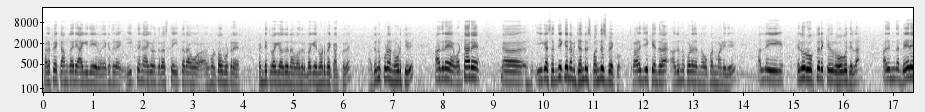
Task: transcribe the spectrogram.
ಕಳಪೆ ಕಾಮಗಾರಿ ಆಗಿದೆ ಇಲ್ವ? ಯಾಕಂದರೆ ಈಗ ತಾನೇ ಆಗಿರುವಂಥ ರಸ್ತೆ ಈ ಥರ ಹೊರಟೋಗ್ಬಿಟ್ರೆ ಖಂಡಿತವಾಗಿ ಅದು ನಾವು ಅದ್ರ ಬಗ್ಗೆ ನೋಡಬೇಕಾಗ್ತದೆ. ಅದನ್ನು ಕೂಡ ನೋಡ್ತೀವಿ. ಆದರೆ ಒಟ್ಟಾರೆ ಈಗ ಸದ್ಯಕ್ಕೆ ನಮ್ಮ ಜನರು ಸ್ಪಂದಿಸಬೇಕು. ಕಾಳಜಿ ಕೇಂದ್ರ ಅದನ್ನು ಕೂಡ ನಾವು ಓಪನ್ ಮಾಡಿದ್ದೀವಿ. ಅಲ್ಲಿ ಕೆಲವರು ಹೋಗ್ತಾರೆ, ಕೆಲವರು ಹೋಗೋದಿಲ್ಲ. ಅದರಿಂದ ಬೇರೆ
